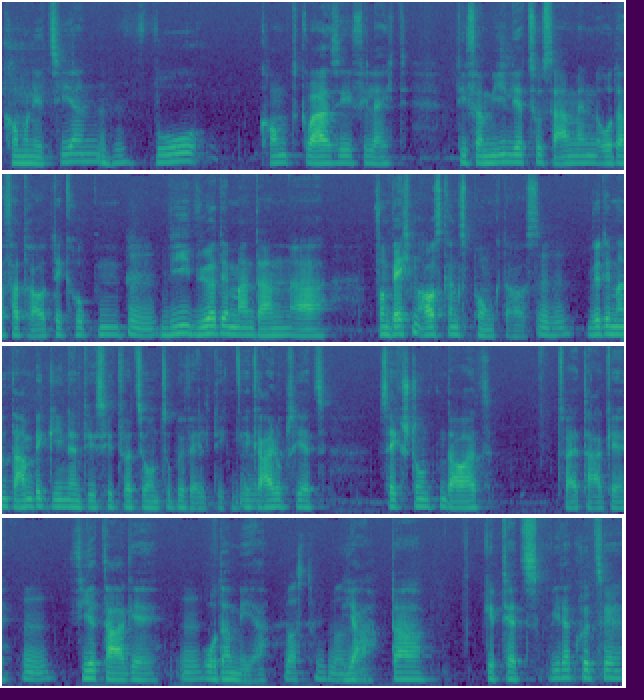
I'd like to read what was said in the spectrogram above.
kommunizieren? Mhm. Wo kommt quasi vielleicht die Familie zusammen oder vertraute Gruppen? Mhm. Wie würde man dann, äh, von welchem Ausgangspunkt aus, mhm. würde man dann beginnen, die Situation zu bewältigen? Mhm. Egal, ob sie jetzt sechs Stunden dauert, zwei Tage, mhm. vier Tage mhm. oder mehr. Was tut man? Ja, da gibt es jetzt wieder kurze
